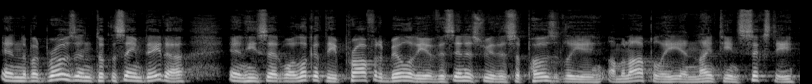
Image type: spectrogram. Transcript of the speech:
And but Brozen took the same data and he said, "Well, look at the profitability of this industry that's supposedly a monopoly in 1960,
